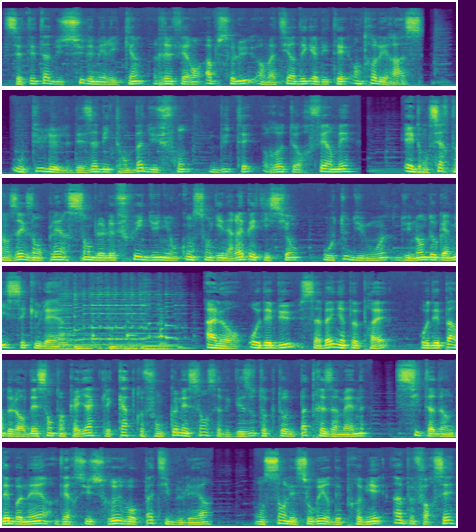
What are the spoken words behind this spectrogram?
cet état du sud américain référent absolu en matière d'égalité entre les races, où pullulent des habitants bas du front, butés, retors fermés, et dont certains exemplaires semblent le fruit d'unions consanguines à répétition, ou tout du moins d'une endogamie séculaire. Alors, au début, ça baigne à peu près. Au départ de leur descente en kayak, les quatre font connaissance avec des autochtones pas très amènes, citadins débonnaires versus ruraux patibulaires, on sent les sourires des premiers un peu forcés,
